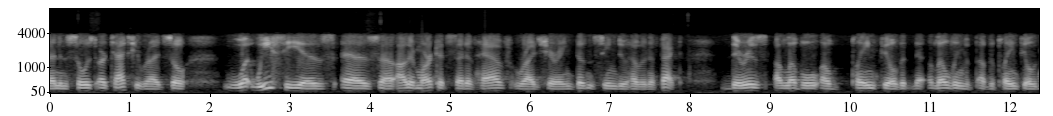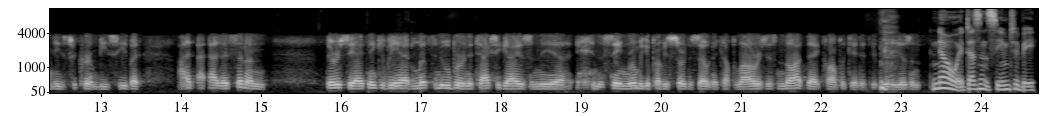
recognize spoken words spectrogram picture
and so is our taxi rides. So what we see is as uh, other markets that have have ride sharing doesn't seem to have an effect. There is a level of playing field, that, a leveling of the playing field that needs to occur in BC. But I, as I said on Thursday, I think if we had Lyft and Uber and the taxi guys in the uh, in the same room, we could probably sort this out in a couple hours. It's not that complicated. It really isn't. no, it doesn't seem to be.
